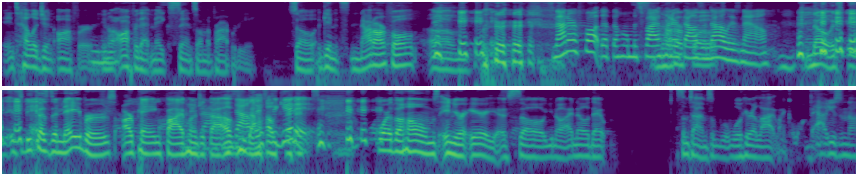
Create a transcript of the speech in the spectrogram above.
intelligent offer. You know, an Mhm. offer that makes sense on the property. So again, it's not our fault. Um, It's not our fault that the home is five hundred thousand dollars now. no, it's it, it's because the neighbors are paying five hundred thousand dollars to get it. for the homes in your area. So you know, I know that sometimes we'll hear a lot like well, values in the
